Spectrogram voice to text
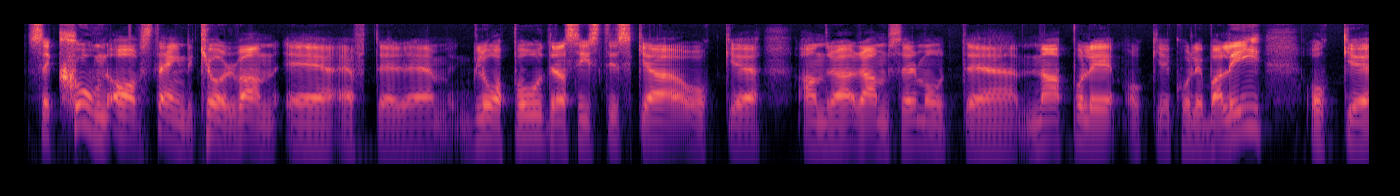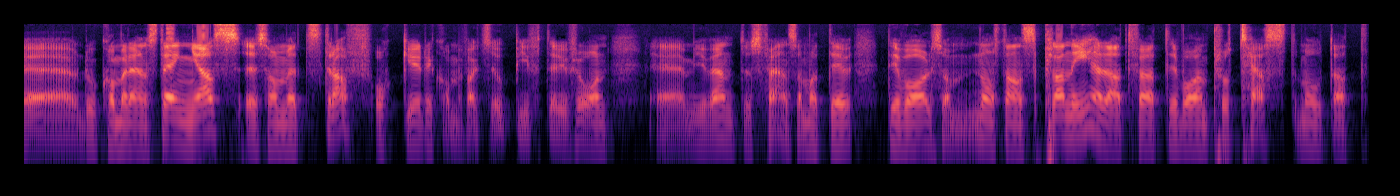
sektion avstängd, kurvan, eh, efter eh, glåpord, rasistiska och eh, andra ramser mot eh, Napoli och eh, Koulibaly och eh, då kommer den stängas eh, som ett straff och det kommer faktiskt uppgifter ifrån Juventus-fans om att det, det var liksom någonstans planerat för att det var en protest mot att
